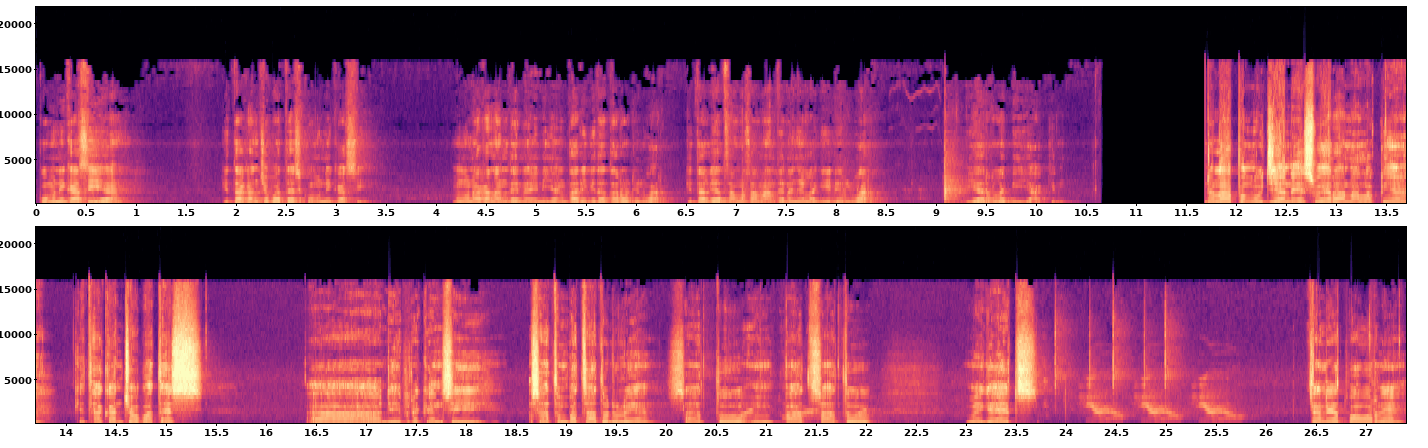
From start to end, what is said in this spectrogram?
komunikasi ya kita akan coba tes komunikasi menggunakan antena ini yang tadi kita taruh di luar. Kita lihat sama-sama antenanya lagi di luar. biar lebih yakin. Adalah pengujian SWR analognya. Kita akan coba tes uh, di frekuensi 141 dulu ya. 141 MHz. Kita lihat powernya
